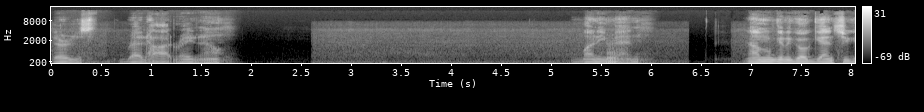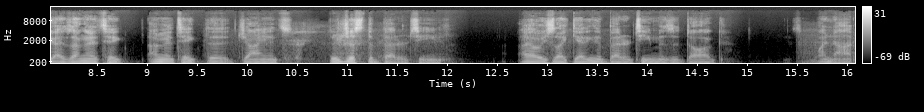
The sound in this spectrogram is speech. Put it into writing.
They're just red hot right now. Money men. And I'm gonna go against you guys. I'm gonna take. I'm gonna take the Giants. They're just the better team. I always like getting a better team as a dog. So why not?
